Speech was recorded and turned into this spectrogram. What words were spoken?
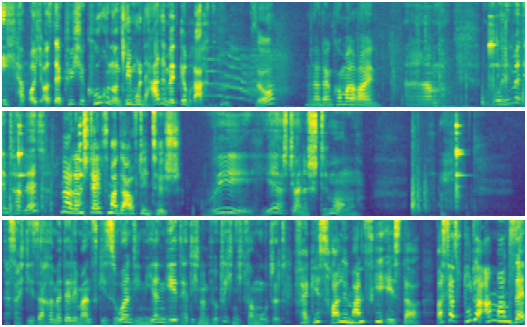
Ich hab euch aus der Küche Kuchen und Limonade mitgebracht. So? Na, dann komm mal rein. Ähm, wohin mit dem Tablett? Na, dann stell's mal da auf den Tisch. Ui, hier herrscht ja eine Stimmung. Dass euch die Sache mit der Lemanski so an die Nieren geht, hätte ich nun wirklich nicht vermutet. Vergiss Frau Lemanski, Esther. Was hast du da am Mamsell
